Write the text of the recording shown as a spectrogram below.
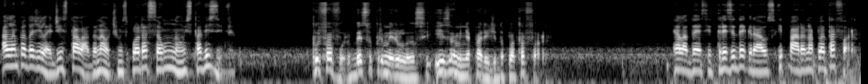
A lâmpada de LED instalada na última exploração não está visível. Por favor, desça o primeiro lance e examine a parede da plataforma. Ela desce 13 degraus e para na plataforma.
